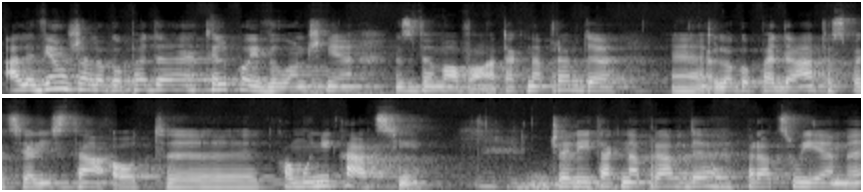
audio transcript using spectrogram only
Ale wiąże logopedę tylko i wyłącznie z wymową, a tak naprawdę y, logopeda to specjalista od komunikacji. Czyli tak naprawdę pracujemy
